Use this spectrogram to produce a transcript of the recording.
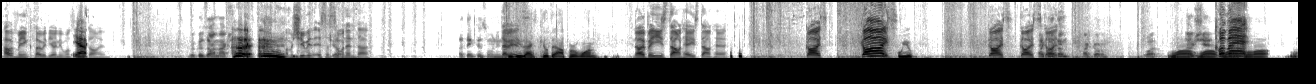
How are me and Chloe the only ones Yeah. that are dying? because I'm actually. I'm assuming, is there Yeah. someone in there? I think there's one in There there. Did you is. guys kill the upper one? No, but he's down here, he's down here. Guys! Guys! Who you? Guys, guys, I got guys. him. I got him. What? Wah, oh, shit. Wah, Come wah, in!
